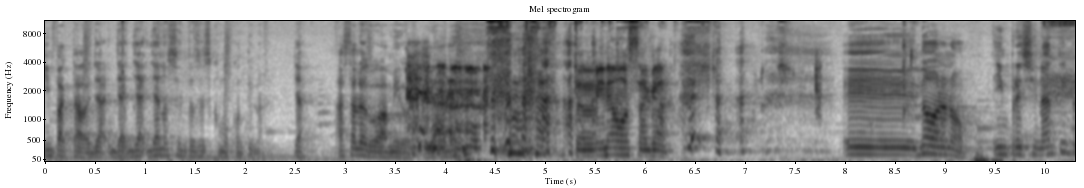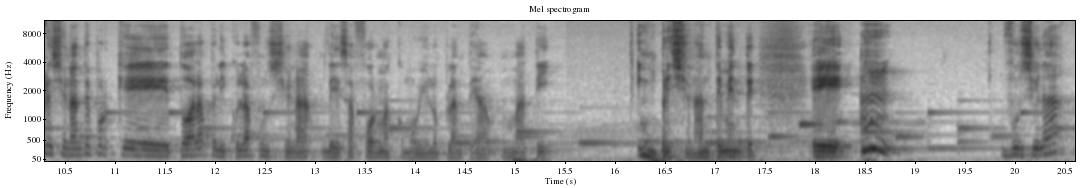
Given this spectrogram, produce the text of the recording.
Impactado, ya, ya, ya, ya no sé entonces cómo continuar. Ya, hasta luego, amigos. Terminamos acá. Eh, no, no, no. Impresionante, impresionante porque toda la película funciona de esa forma, como bien lo plantea Mati impresionantemente. Eh, funciona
